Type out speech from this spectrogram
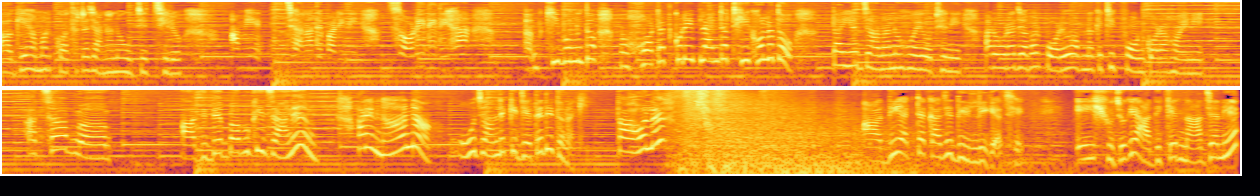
আগে আমার কথাটা জানানো উচিত ছিল। আমি জানাতে পারিনি। সরি দিদি হ্যাঁ? কি বলুন তো? হঠাৎ করে এই প্ল্যানটা ঠিক হলো তো? তাই আর জানানো হয়ে ওঠেনি। আর ওরা যাবার পরেও আপনাকে ঠিক ফোন করা হয়নি। আচ্ছা আদিদেব বাবু কি জানেন? আরে না না। ও জানলে কি যেতে দিত নাকি? তাহলে? আদি একটা কাজে দিল্লি গেছে। এই সুযোগে আদিকে না জানিয়ে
